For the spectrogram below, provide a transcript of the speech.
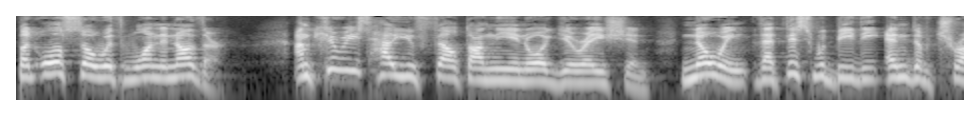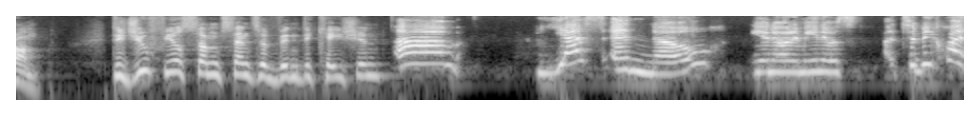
but also with one another. I'm curious how you felt on the inauguration, knowing that this would be the end of Trump. Did you feel some sense of vindication? Um, yes and no. You know what I mean? It was to be quite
